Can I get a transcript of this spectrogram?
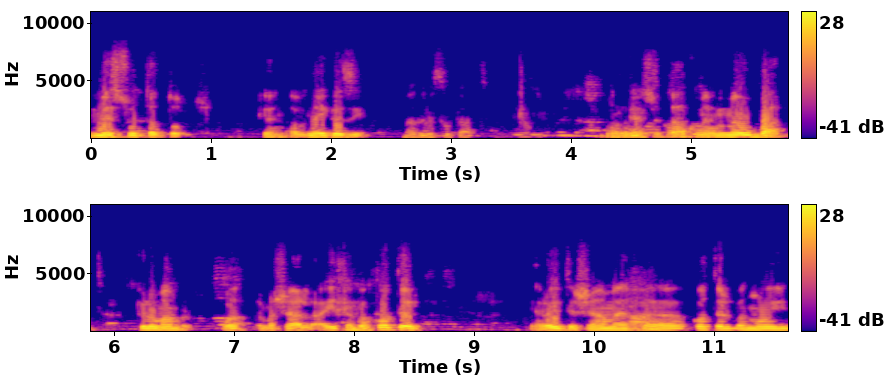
מסוטטות, כן? אבני גזית. מה זה מסוטט? מסוטט? מעובד. כלומר, למשל, היית בכותל, ראית שם איך הכותל בנוי,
